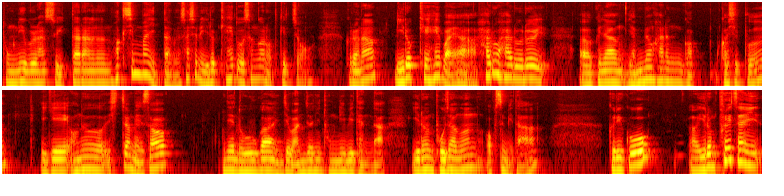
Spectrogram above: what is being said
독립을 할 수 있다라는 확신만 있다면 사실은 이렇게 해도 상관없겠죠. 그러나 이렇게 해봐야 하루하루를 어 그냥 연명하는 것, 것일 뿐 이게 어느 시점에서 내 노후가 이제 완전히 독립이 된다 이런 보장은 없습니다. 그리고 어 이런 프랜차이즈,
